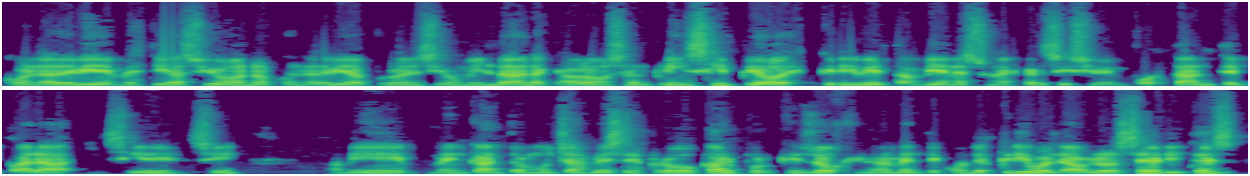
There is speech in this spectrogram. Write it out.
con la debida investigación o con la debida prudencia y humildad de la que hablamos al principio, escribir también es un ejercicio importante para incidir, ¿sí? A mí me encanta muchas veces provocar, porque yo generalmente cuando escribo le hablo a las élites,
